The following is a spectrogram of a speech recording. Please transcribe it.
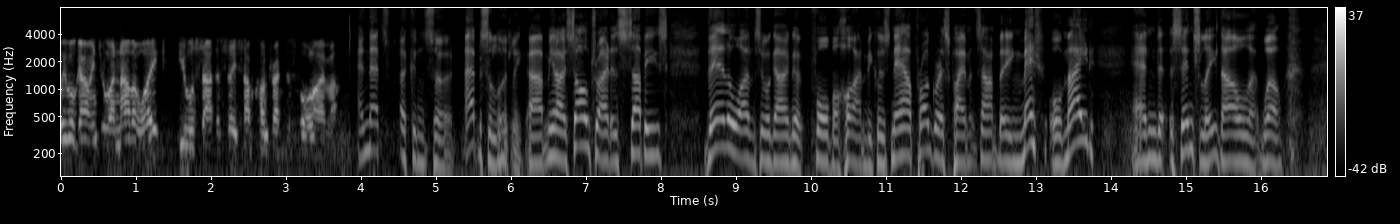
we will go into another week. You will start to see subcontractors fall over. And that's a concern. Absolutely. Um, you know, sole traders, subbies, they're the ones who are going to fall behind because now progress payments aren't being met or made. And essentially, they'll, uh, well,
